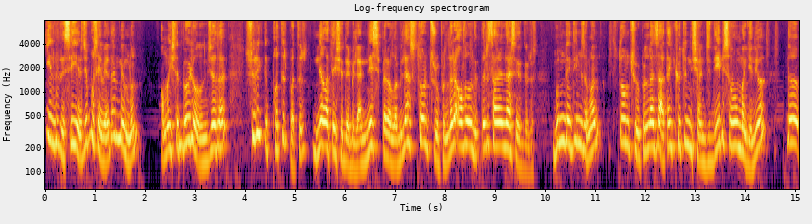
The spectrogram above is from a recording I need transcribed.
Yine de seyirci bu seviyeden memnun. Ama işte böyle olunca da sürekli patır patır ne ateş edebilen ne siper alabilen Stormtrooper'ları avladıkları sahneler seyrediyoruz. Bunu dediğim zaman Stormtrooper'lar zaten kötü nişancı diye bir savunma geliyor. Da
